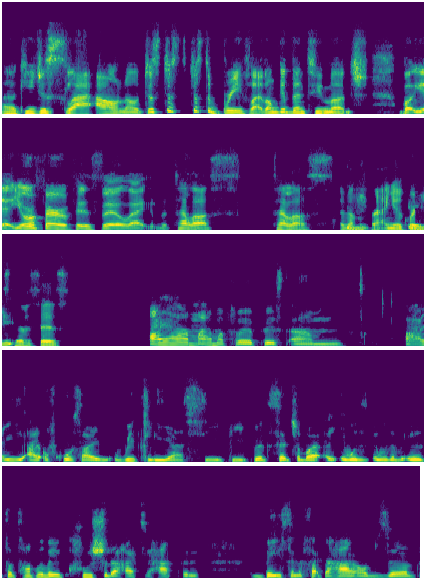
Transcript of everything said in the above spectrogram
Uh, can you just like I don't know, just just just a brief, like don't give them too much. But yeah, you're a therapist, so like tell us, tell us about and your great services. I am. I am a therapist. Um, I, I of course, I weekly I see people, etc. But it was, it was, a, it was a time very crucial that had to happen, based on the fact that how I observed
